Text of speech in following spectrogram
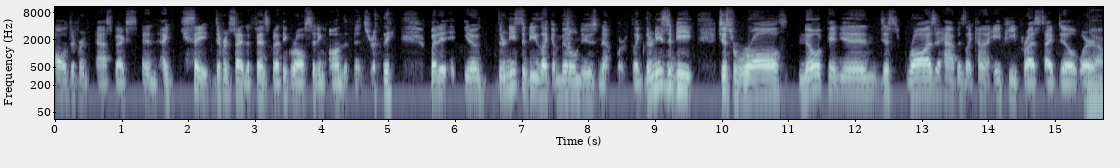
all different aspects, and I say different side of the fence, but I think we're all sitting on the fence, really. But it, it- you know, there needs to be like a middle news network. Like there needs to be just raw, no opinion, just raw as it happens, like kind of AP press type deal where Yeah,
